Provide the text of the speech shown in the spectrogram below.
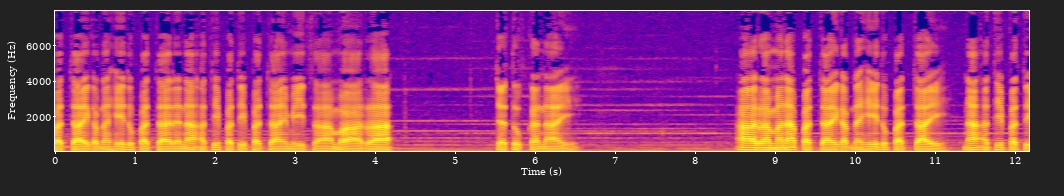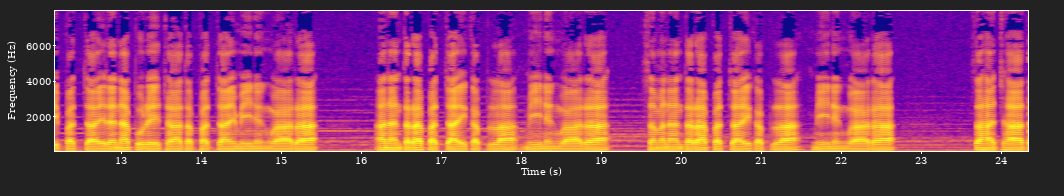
ปัจจัยกับนเหตุปัจจัยและนะอธิปติปัจจัยมีสามวาระจตุกนัย อารามณปัจจัยกับนเหตุปัจจัย ณอธิปติปัจจัย และณปุเรชาตปัจจัยมีหนึ่งวาระ อนันตรปัจจัยกับละมีหนึ่งวาระ สมนันตรปัจจัยกับละมีหนึ่งวาระ สหชาต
